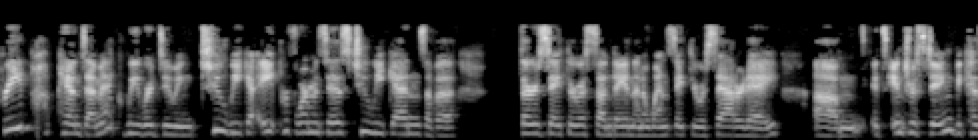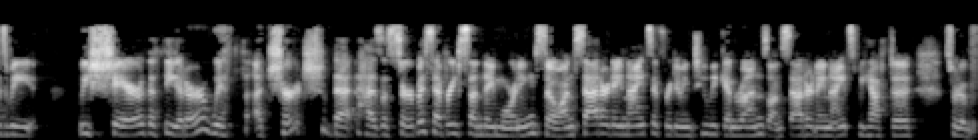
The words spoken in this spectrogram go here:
pre pandemic, we were doing two week, eight performances, two weekends of a Thursday through a Sunday and then a Wednesday through a Saturday. Um, it's interesting because we we share the theater with a church that has a service every Sunday morning. So on Saturday nights, if we're doing two weekend runs on Saturday nights, we have to sort of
